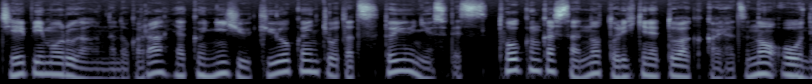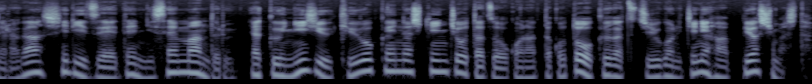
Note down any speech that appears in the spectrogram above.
JP モルガンなどから約29億円調達というニュースです。トークン化資産の取引ネットワーク開発のオーネラがシリーズ A で2000万ドル、約29億円の資金調達を行ったことを9月15日に発表しました。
